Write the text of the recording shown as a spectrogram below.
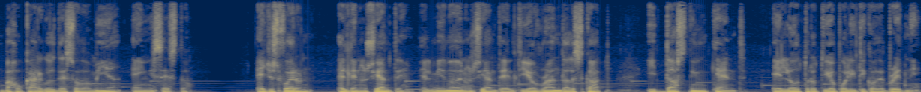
bajo cargos de sodomía e incesto. Ellos fueron el denunciante, el mismo denunciante, el tío Randall Scott, y Dustin Kent, el otro tío político de Britney.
